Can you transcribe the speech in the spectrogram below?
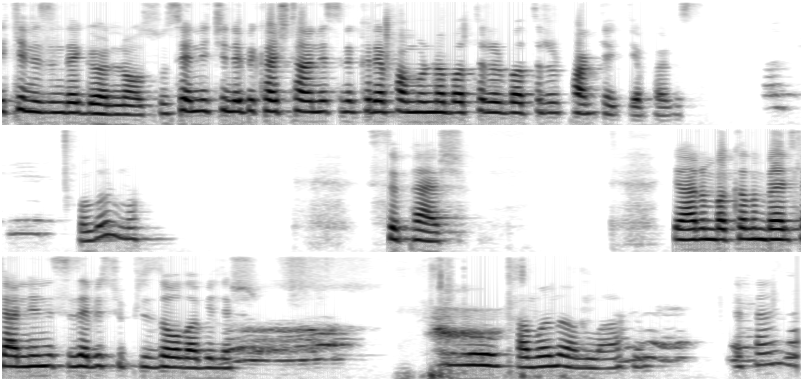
İkinizin de gönlü olsun. Senin içine birkaç tanesini krep hamuruna batırır batırır pankek yaparız. Bakayım. Olur mu? Süper. Yarın bakalım belki annenin size bir sürprizi olabilir. Aman Allah'ım. Efendim?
